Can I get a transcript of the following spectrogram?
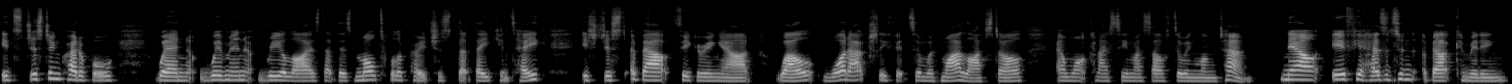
It's just incredible when women realize that there's multiple approaches that they can take. It's just about figuring out, well, what actually fits in with my lifestyle and what can I see myself doing long term. Now, if you're hesitant about committing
